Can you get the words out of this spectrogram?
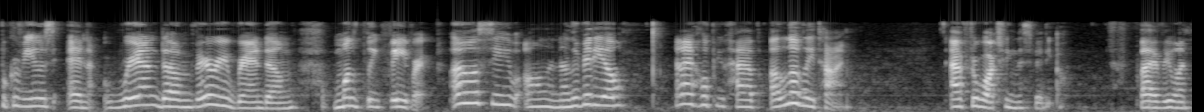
book reviews, and random, very random monthly favorite. I will see you all in another video, and I hope you have a lovely time after watching this video. Bye, everyone.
